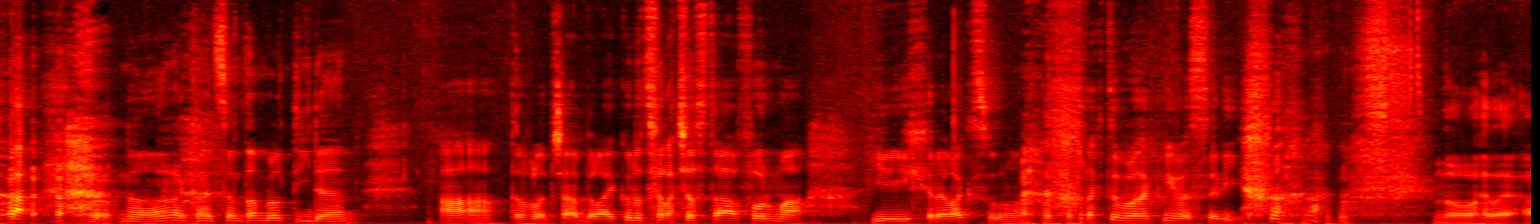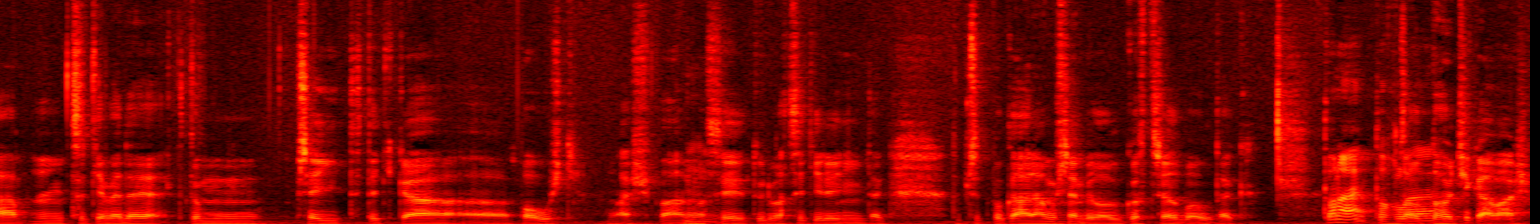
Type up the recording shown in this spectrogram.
no, nakonec jsem tam byl týden a tohle třeba byla jako docela častá forma jejich relaxu, no. tak to bylo takový veselý. no hele, a mm, co tě vede k tomu přejít teďka eh, poušť? Máš plán hmm. asi tu 20 denní, tak to předpokládám už nebylo lukostřelbou, tak to ne, tohle... Co od toho očekáváš?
